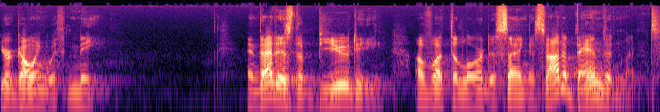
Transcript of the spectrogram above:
You're going with me. And that is the beauty of what the Lord is saying. It's not abandonment.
